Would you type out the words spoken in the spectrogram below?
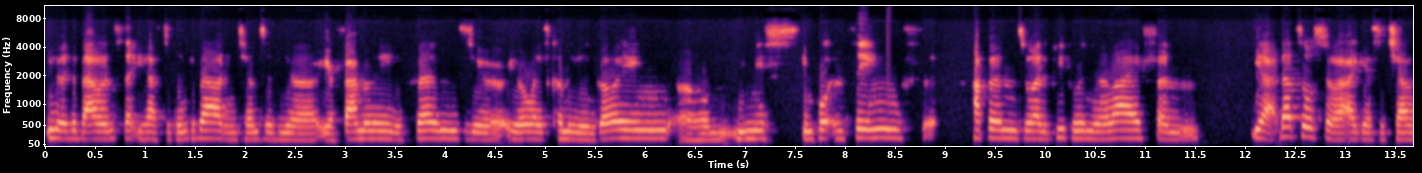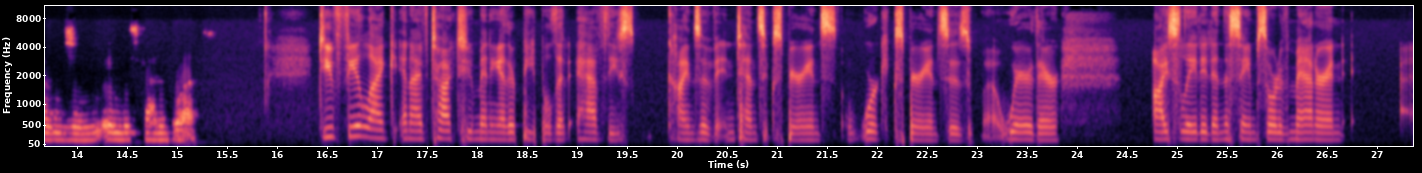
you know the balance that you have to think about in terms of your your family, your friends. You're you're always coming and going. Um, you miss important things that happen to other people in your life, and yeah, that's also I guess a challenge in in this kind of work. Do you feel like, and I've talked to many other people that have these kinds of intense experience, work experiences, uh, where they're isolated in the same sort of manner, and uh,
